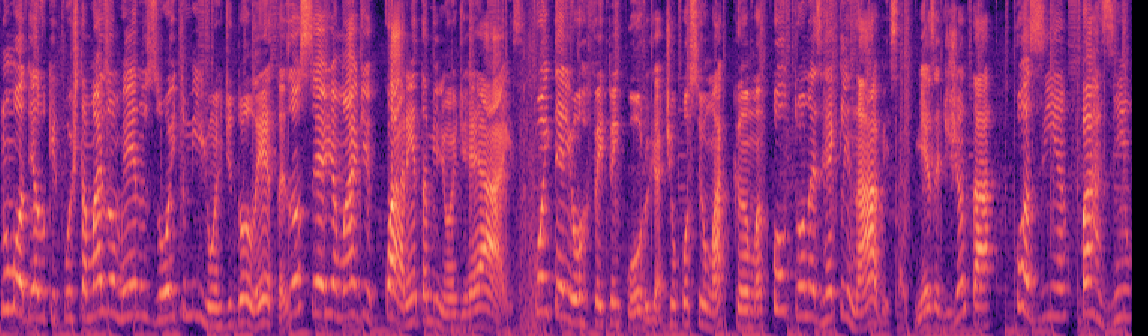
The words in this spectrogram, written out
no modelo que custa mais ou menos 8 milhões de doletas, ou seja, mais de 40 milhões de reais. Com o interior feito em couro, já tinham possui uma cama, poltronas reclináveis, mesa de jantar, cozinha, barzinho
